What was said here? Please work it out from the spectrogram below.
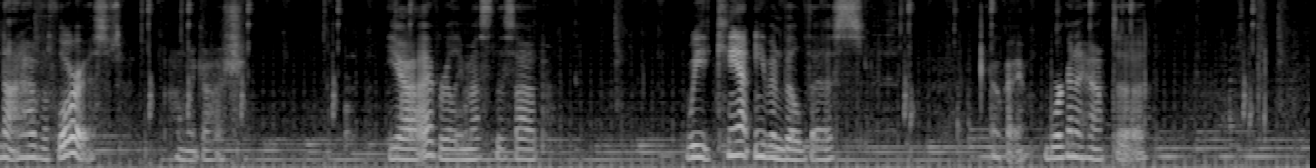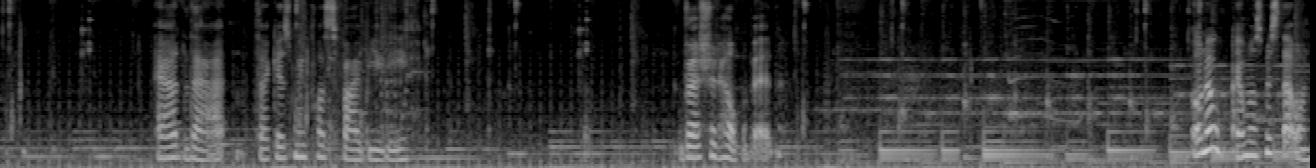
not have the florist. Oh my gosh. Yeah, I've really messed this up. We can't even build this. Okay, we're gonna have to add that. That gives me plus five beauty. That should help a bit. Oh no, I almost missed that one.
